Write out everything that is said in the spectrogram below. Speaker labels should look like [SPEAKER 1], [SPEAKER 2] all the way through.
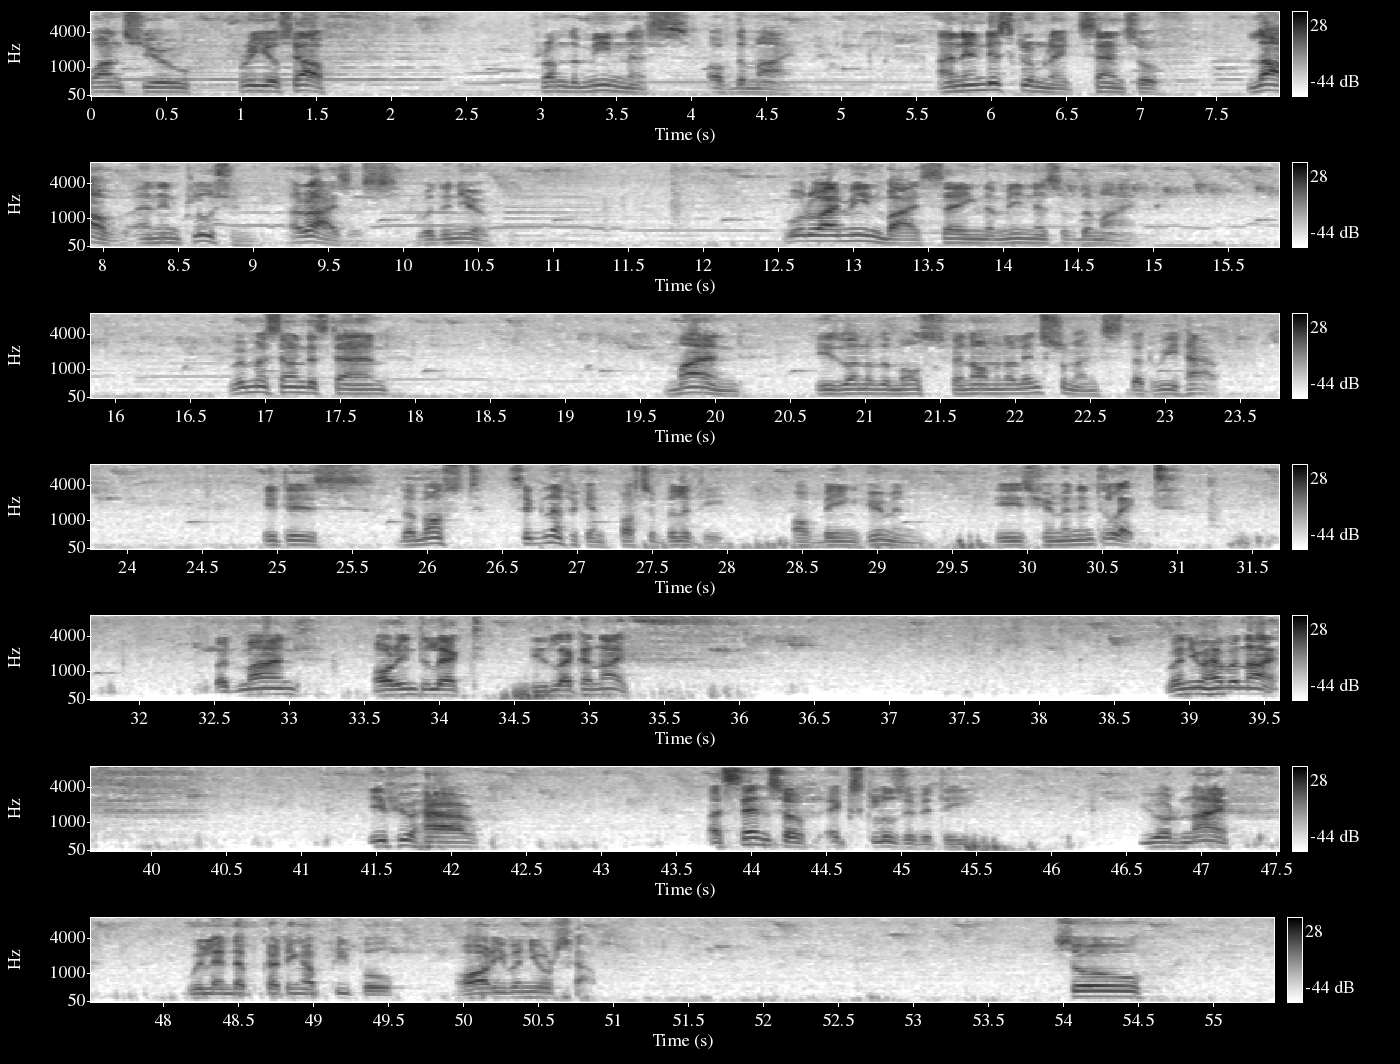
[SPEAKER 1] once you free yourself from the meanness of the mind, an indiscriminate sense of love and inclusion arises within you. What do I mean by saying the meanness of the mind? We must understand mind is one of the most phenomenal instruments that we have. It is the most significant possibility of being human is human intellect. But mind or intellect is like a knife. When you have a knife, if you have a sense of exclusivity, your knife will end up cutting up people or even yourself. So,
